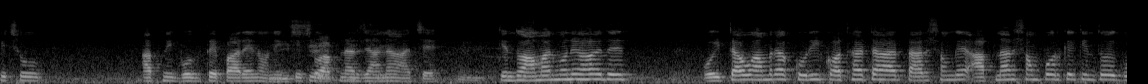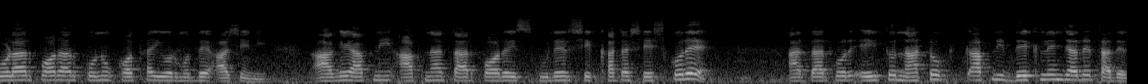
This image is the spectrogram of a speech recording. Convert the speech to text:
কিছু আপনি বলতে পারেন অনেক কিছু আপনার জানা আছে। কিন্তু আমার মনে হয় যে ওইটাও আমরা করি কথাটা আর তার সঙ্গে আপনার সম্পর্কে কিন্তু ওই গোড়ার পর আর কোনো কথাই ওর মধ্যে আসেনি। আগে আপনি আপনার তারপর ওই স্কুলের শিক্ষাটা শেষ করে আর তারপর এই তো নাটক আপনি দেখলেন যাদের তাদের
